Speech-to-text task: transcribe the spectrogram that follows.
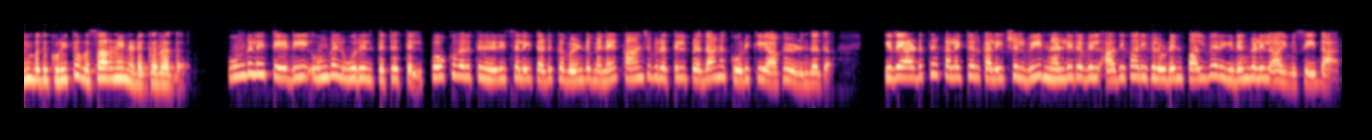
என்பது குறித்து விசாரணை நடக்கிறது. உங்களை தேடி உங்கள் ஊரில் திட்டத்தில் போக்குவரத்து நெரிசலை தடுக்க வேண்டும் என காஞ்சிபுரத்தில் பிரதான கோரிக்கையாக எழுந்தது. இதை அடுத்து கலெக்டர் கலைச்செல்வி நள்ளிரவில் அதிகாரிகளுடன் பல்வேறு இடங்களில் ஆய்வு செய்தார்.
